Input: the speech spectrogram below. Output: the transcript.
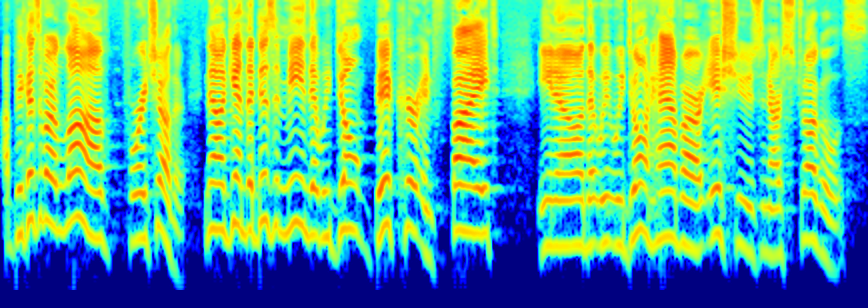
Uh, because of our love for each other. Now, again, that doesn't mean that we don't bicker and fight, you know, that we, we don't have our issues and our struggles.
